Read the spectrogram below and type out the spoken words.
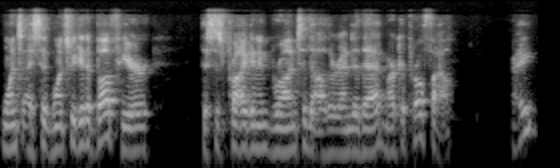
once, I said, once we get above here, this is probably gonna run to the other end of that market profile, right?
